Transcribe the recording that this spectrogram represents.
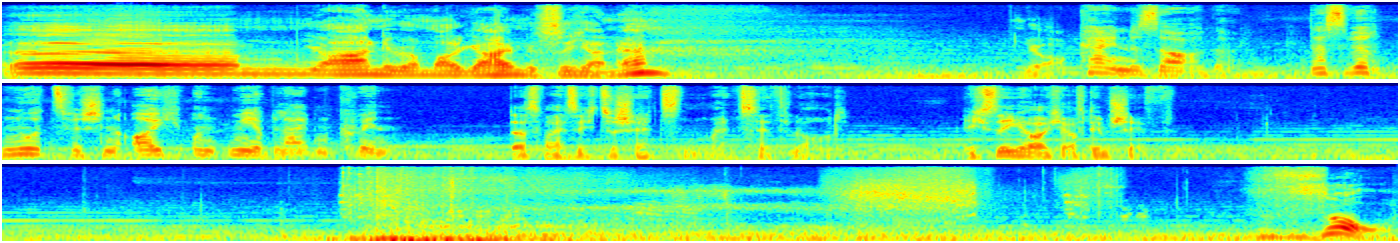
Ähm, ja, nehmen wir mal Geheimnis sicher, ne? Ja. Keine Sorge. Das wird nur zwischen euch und mir bleiben, Quinn. Das weiß ich zu schätzen, mein Sith Lord. Ich sehe euch auf dem Schiff. So.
